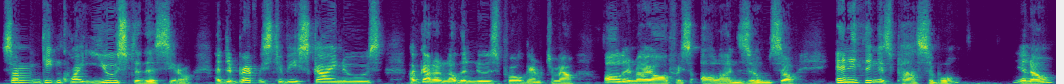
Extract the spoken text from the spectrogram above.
so I'm getting quite used to this. You know, I did breakfast TV, Sky News. I've got another news program tomorrow, all in my office, all on Zoom. So anything is possible. Yeah. You know,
